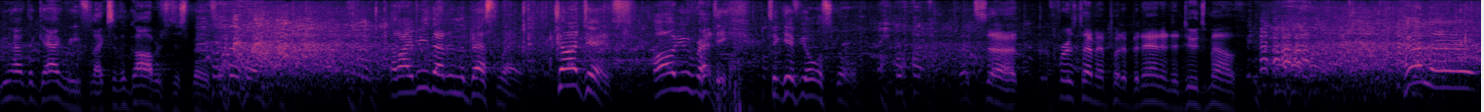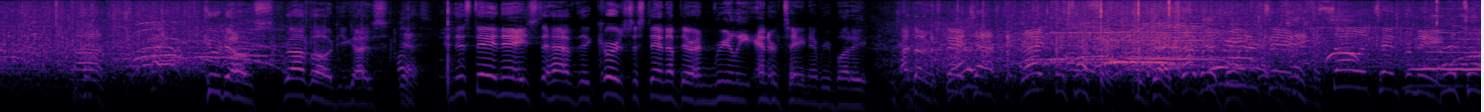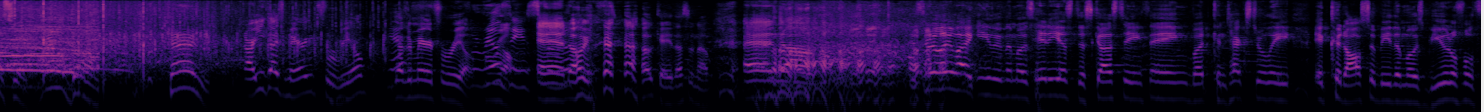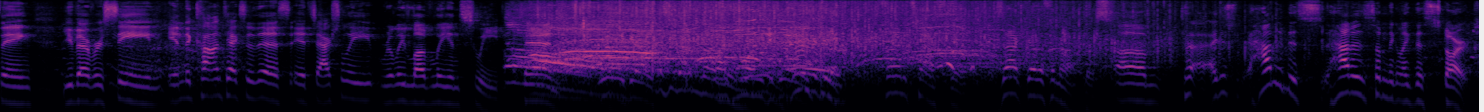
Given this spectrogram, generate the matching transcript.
you have the gag reflex of a garbage disposal. and I mean that in the best way. Judges, are you ready to give your score? That's uh, the first time I put a banana in a dude's mouth. Hello. Uh, kudos, bravo to you guys. Yes. In this day and age, to have the courage to stand up there and really entertain everybody, I thought it was fantastic, right? Fantastic. That was very entertaining. Solid 10 for me. Fantastic. Well done. Ken. Are you guys married for real? You guys are married for real. For realsies. And okay, okay, that's enough. And um, it's really like either the most hideous, disgusting thing, but contextually, it could also be the most beautiful thing you've ever seen. In the context of this, it's actually really lovely and sweet. Ten, really good. Really Very good. good. Fantastic. Zach Galifianakis. Um, I I just, how did this, how does something like this start?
